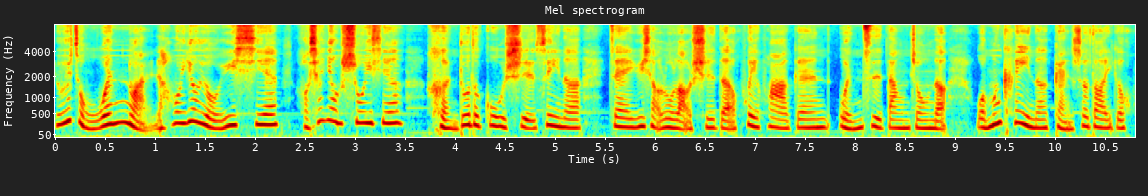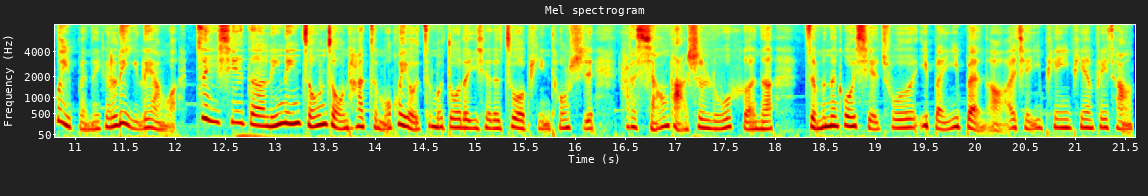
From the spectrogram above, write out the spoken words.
有一种温暖，然后又有一些好像要说一些很多的故事，所以呢，在于小璐老师的绘画跟文字当中呢，我们可以呢感受到一个绘本的一个力量啊，这一些的林林总总，他怎么会有这么多的一些的作品？同时，他的想法是如何呢？怎么能够写出一本一本啊，而且一篇一篇非常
